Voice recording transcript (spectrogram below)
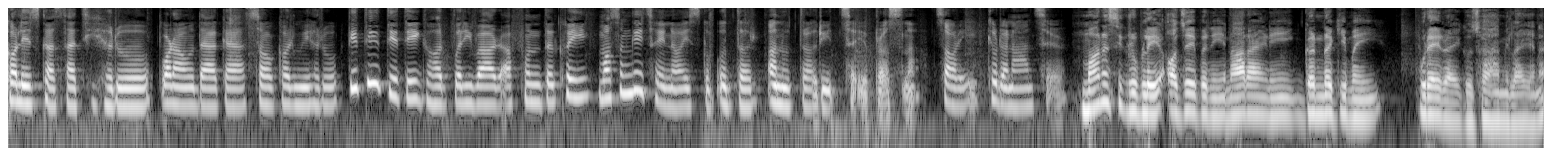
कलेजका साथीहरू पढाउँदाका सहकर्मीहरू त्यति त्यति घर परिवार आफन्त खै मसँगै छैन यसको उत्तर अनुत्तरित छ यो प्रश्न। मानसिक रूपले अझै पनि नारायणी गण्डकीमै पुर्याइरहेको छ हामीलाई होइन?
